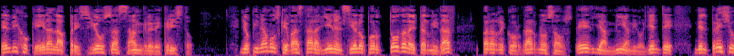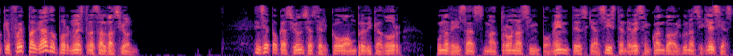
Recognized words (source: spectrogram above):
Él dijo que era la preciosa sangre de Cristo. Y opinamos que va a estar allí en el cielo por toda la eternidad para recordarnos a usted y a mí, amigo oyente, del precio que fue pagado por nuestra salvación. En cierta ocasión se acercó a un predicador, una de esas matronas imponentes que asisten de vez en cuando a algunas iglesias.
